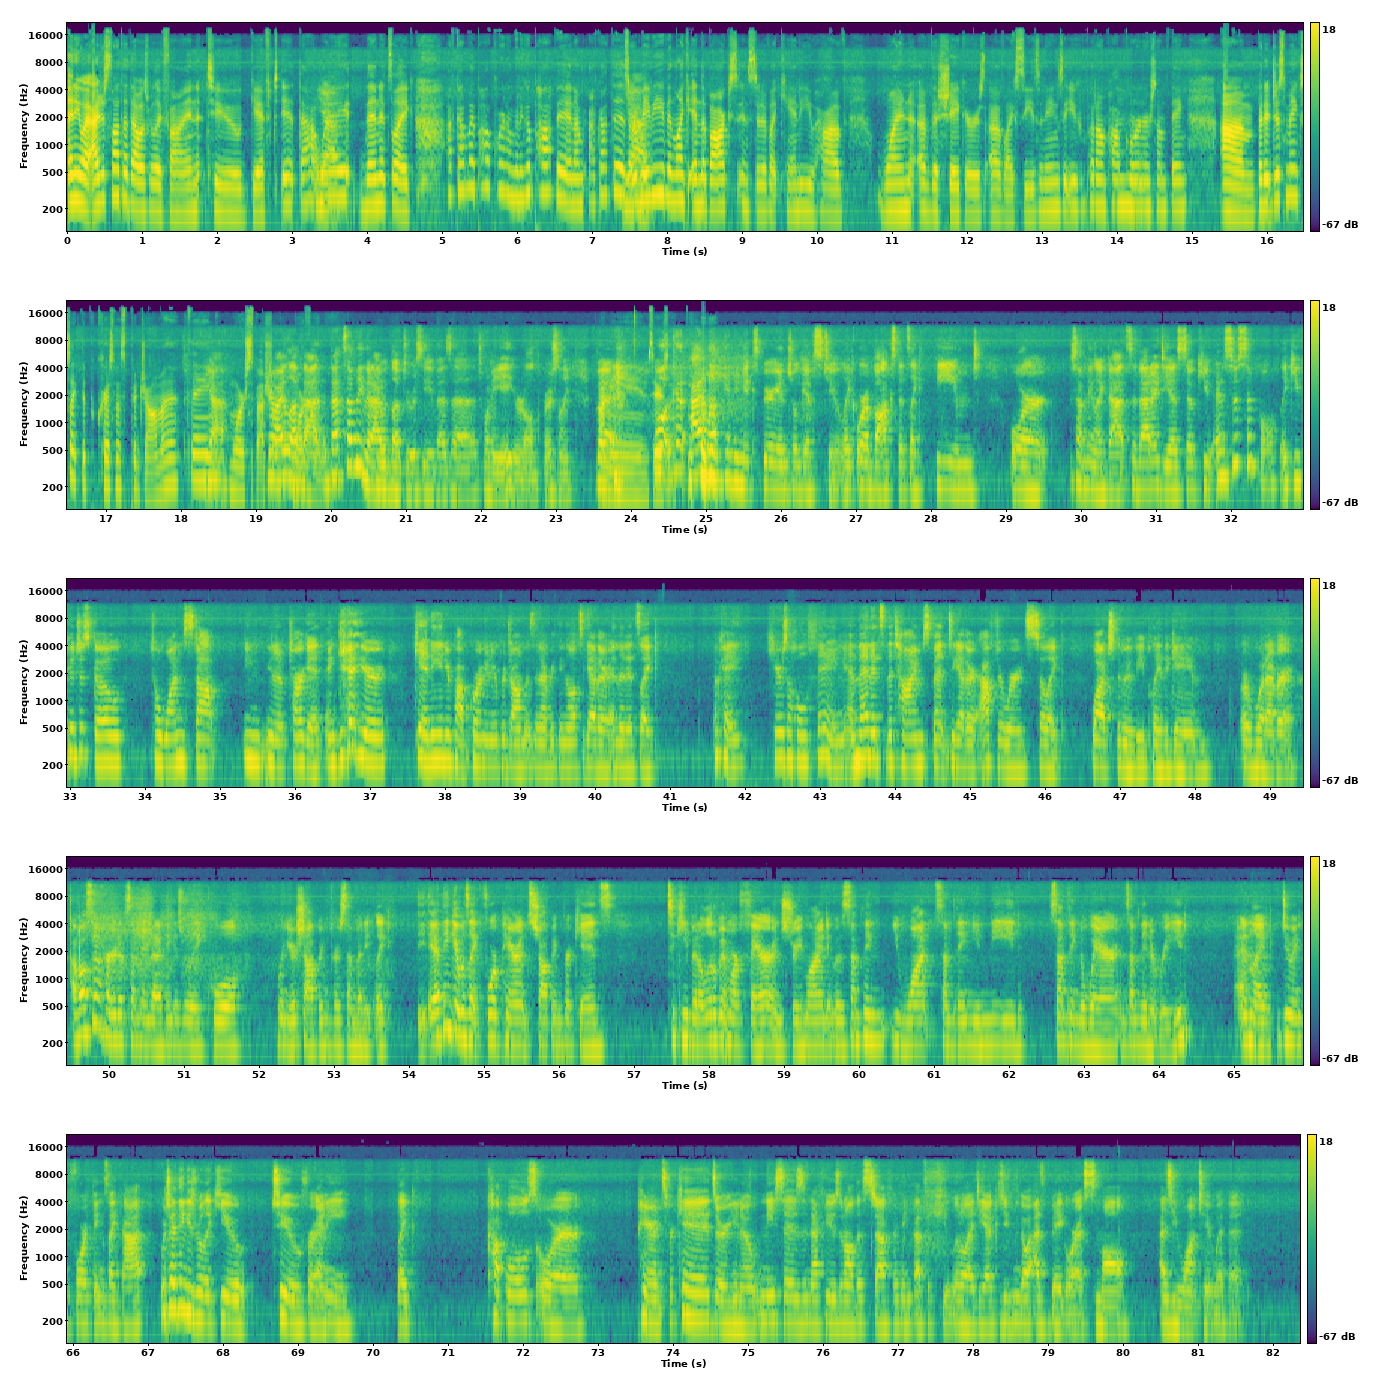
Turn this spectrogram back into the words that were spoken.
anyway, I just thought that that was really fun to gift it that Yeah. way. Then it's like, I've got my popcorn. I'm gonna go pop it, and I'm, I've got this. Or maybe even like in the box instead of like candy, you have one of the shakers of like seasonings that you can put on popcorn or something. Um, but it just makes like the Christmas pajama thing Yeah. more special. No, I love that. fun. That's something that I would love to receive as a 28 year old personally. But I mean, well, I love giving experiential gifts too, like or a box that's like themed or something like that. So that idea is so cute and it's so simple. Like you could just go to one stop, you, you know, Target and get your candy and your popcorn and your pajamas and everything all together, and then it's like, okay, here's a whole thing, and then it's the time spent together afterwards to like watch the movie, play the game, or whatever. I've also heard of something that I think is really cool when you're shopping for somebody. Like, I think it was like for parents shopping for kids to keep it a little bit more fair and streamlined. It was something you want, something you need, something to wear, and something to read. And like doing four things like that, which I think is really cute too for any like couples or parents for kids or you know nieces and nephews and all this stuff. I think that's a cute little idea because you can go as big or as small as you want to with it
